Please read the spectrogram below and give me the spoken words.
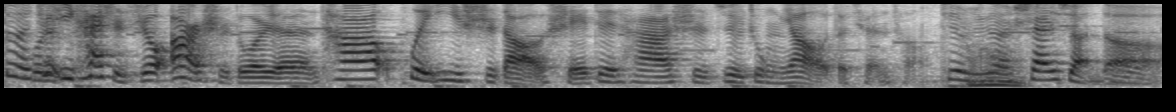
对，或者就是一开始只有二十多人，他会意识到谁对他是最重要的圈层。这是一个筛选的，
